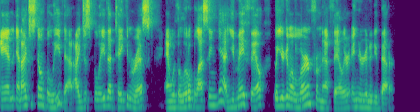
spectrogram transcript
And and i just don't believe that. I just believe that taking risks and with a little blessing yeah you may fail but you're going to learn from that failure and you're going to do better.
